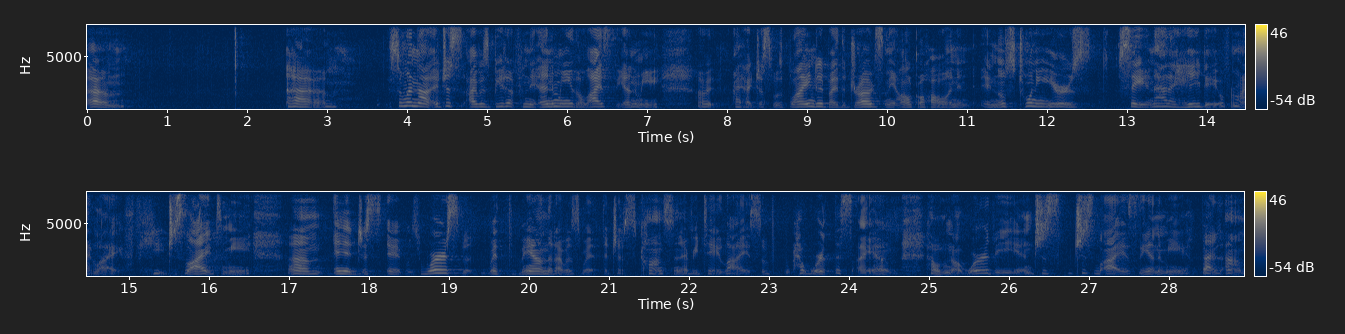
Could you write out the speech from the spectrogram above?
Um, um, so in that, it just, I was beat up from the enemy, the lies of the enemy. I, I just was blinded by the drugs and the alcohol. And in, in those 20 years, Satan had a heyday over my life. He just lied to me. Um, and it just, it was worse with the man that I was with. It just constant everyday lies of how worthless I am, how I'm not worthy, and just, just lies, the enemy. But um,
